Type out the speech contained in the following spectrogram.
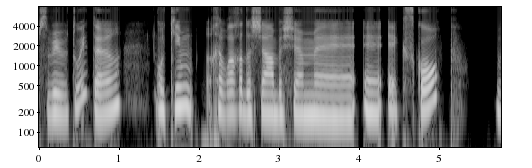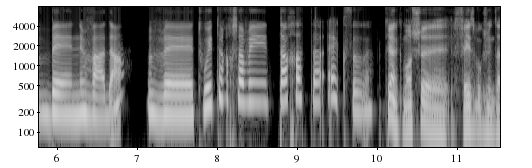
סביב טוויטר. הוא הקים חברה חדשה בשם X Corp בנבדה. וטוויטר עכשיו היא תחת ה X הזה. כן כמו שפייסבוק שינתה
